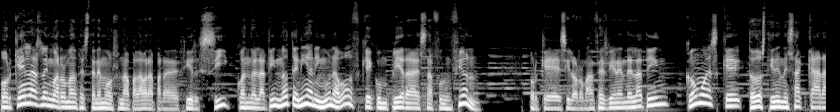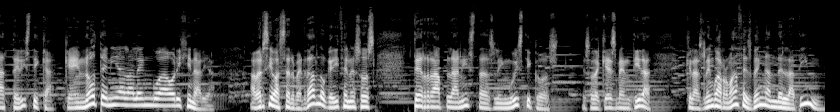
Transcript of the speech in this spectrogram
¿Por qué en las lenguas romances tenemos una palabra para decir sí cuando el latín no tenía ninguna voz que cumpliera esa función? Porque si los romances vienen del latín, ¿cómo es que todos tienen esa característica que no tenía la lengua originaria? A ver si va a ser verdad lo que dicen esos terraplanistas lingüísticos. Eso de que es mentira, que las lenguas romances vengan del latín.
